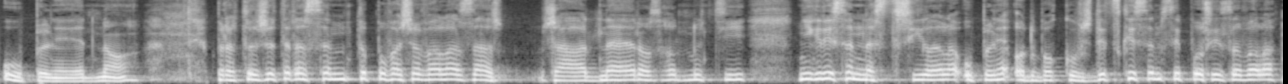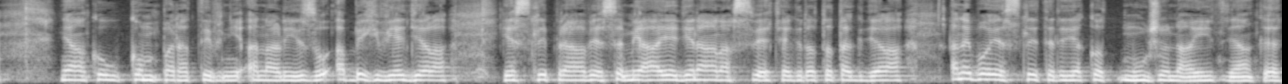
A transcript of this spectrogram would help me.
úplně jedno, protože teda jsem to považovala za žádné rozhodnutí. Nikdy jsem nestřílela úplně od boku. Vždycky jsem si pořizovala nějakou komparativní analýzu, abych věděla, jestli právě jsem já jediná na světě, kdo to tak dělá, anebo jestli tedy jako můžu najít nějaké,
